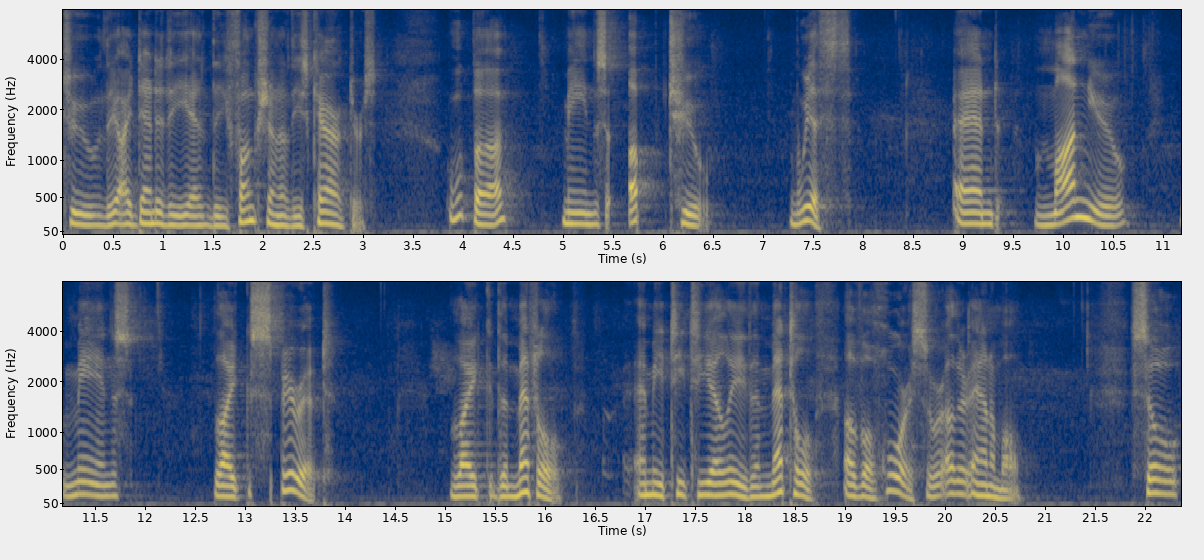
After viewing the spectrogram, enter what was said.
to the identity and the function of these characters. Upa means up to, with, and Manyu means like spirit, like the metal, M E T T L E, the metal of a horse or other animal. So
